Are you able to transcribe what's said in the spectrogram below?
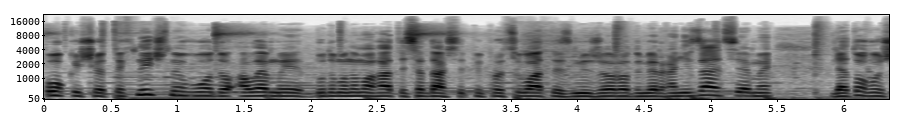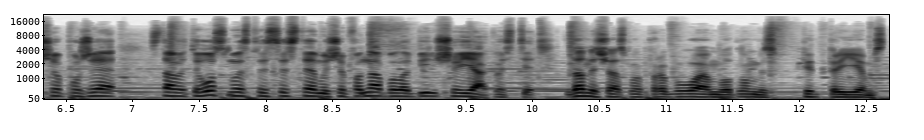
поки що технічну воду, але ми будемо намагатися далі співпрацювати з міжнародними організаціями для того, щоб уже ставити осмосні системи, щоб вона була більшої якості. В даний час ми перебуваємо в одному із підприємств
